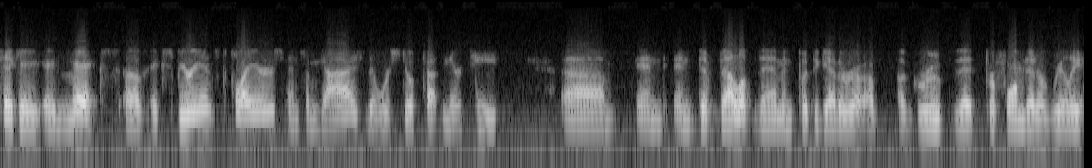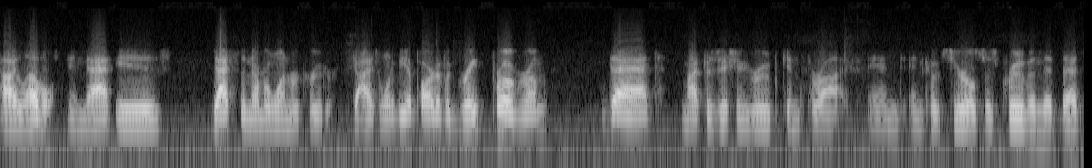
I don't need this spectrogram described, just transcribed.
take a, a mix of experienced players and some guys that were still cutting their teeth, um, and and develop them and put together a, a group that performed at a really high level. And that is that's the number one recruiter. Guys want to be a part of a great program that my position group can thrive. And and Coach Searels has proven that that's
